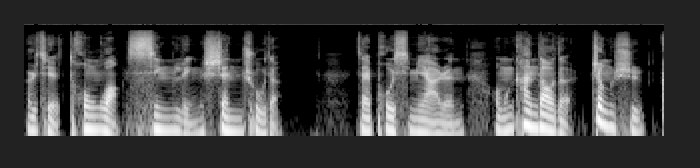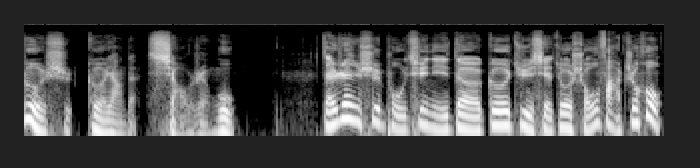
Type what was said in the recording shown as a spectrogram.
而且通往心灵深处的。”在波西米亚人，我们看到的正是各式各样的小人物。在认识普契尼的歌剧写作手法之后，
